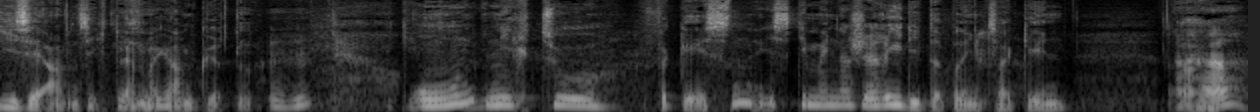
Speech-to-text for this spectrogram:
diese Ansicht, weil man ja am Gürtel. Mhm. Und nicht zu vergessen ist die Menagerie, die der Prinz Eugen Aha,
